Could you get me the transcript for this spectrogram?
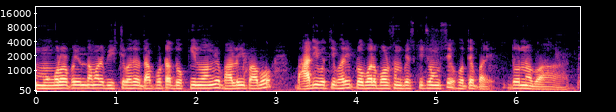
মঙ্গলবার পর্যন্ত আমরা বৃষ্টিপাতের দাপটটা দক্ষিণবঙ্গে ভালোই পাবো। ভারী, অতি ভারী প্রবল বর্ষণ বেশ কিছু অংশে হতে পারে। ধন্যবাদ।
